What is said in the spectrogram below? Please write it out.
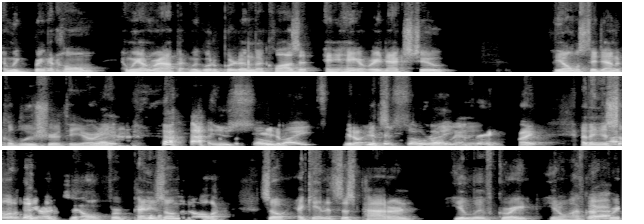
and we bring it home and we unwrap it and we go to put it in the closet, and you hang it right next to the almost identical blue shirt that you already right. You're so right. you know, You're it's so right. thing, right? And then you sell it at the yard sale for pennies on the dollar. So again, it's this pattern. You live great. You know, I've got Yeah. great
